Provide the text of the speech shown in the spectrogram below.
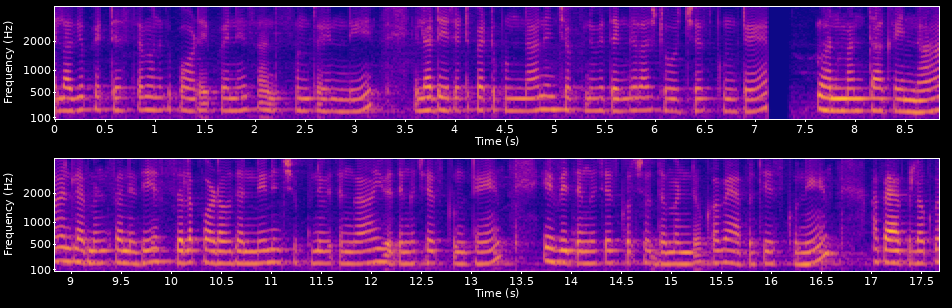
ఇలాగే పెట్టేస్తే మనకి పాడైపోయిన ఛాన్సెస్ ఉంటాయండి. ఇలా డైరెక్ట్ పెట్టకుండా నేను చెప్పిన విధంగా ఇలా స్టోర్ చేసుకుంటే వన్ మంత్ దాకైనా లెమన్స్ అనేది అస్సలు పొడవదండి. నేను చెప్పిన విధంగా ఈ విధంగా చేసుకుంటే ఏ విధంగా చేసుకోవాలి చూద్దామండి. ఒక పేపర్ తీసుకుని ఆ పేపర్లోకి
